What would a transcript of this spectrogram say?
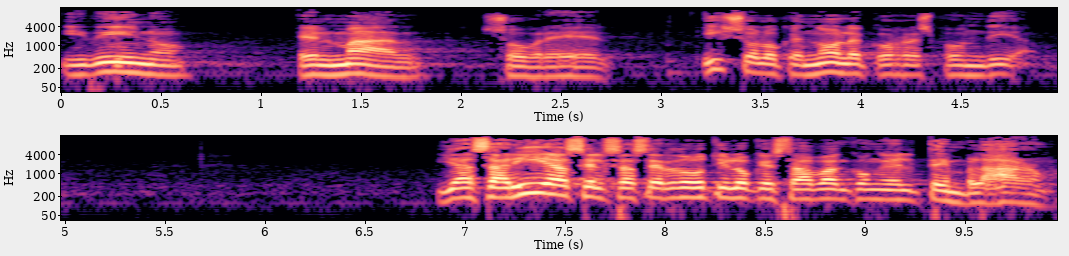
Y vino el mal sobre él. Hizo lo que no le correspondía. Y Azarías, el sacerdote, y los que estaban con él temblaron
